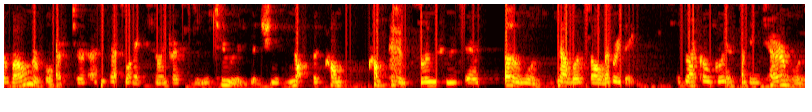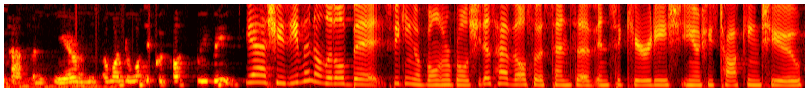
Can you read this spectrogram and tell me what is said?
a vulnerable character. I think that's what makes her interesting too, is that she's not the confident sleuth who says, "Oh, well, now we'll solve everything." It's like, "Oh goodness, something terrible has happened here, and I wonder what it could possibly be." Yeah, she's even a little bit. Speaking of vulnerable, she does have also a sense of insecurity. She, you know, she's talking to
